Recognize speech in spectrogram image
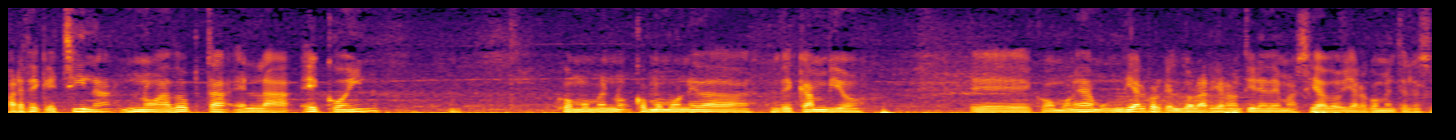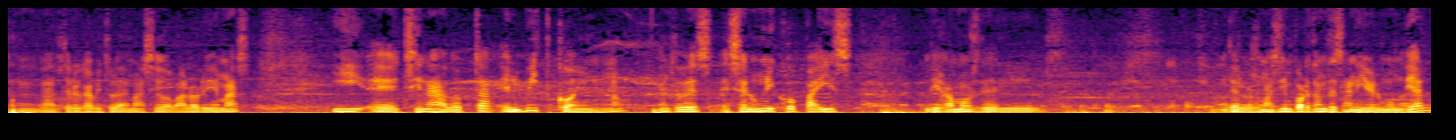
parece que China no adopta la E-Coin como, como moneda de cambio eh, como moneda mundial, porque el dólar ya no tiene demasiado, ya lo comenté en el anterior capítulo, demasiado valor y demás, y eh, China adopta el Bitcoin, ¿no? Entonces es el único país, digamos, del, de los más importantes a nivel mundial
